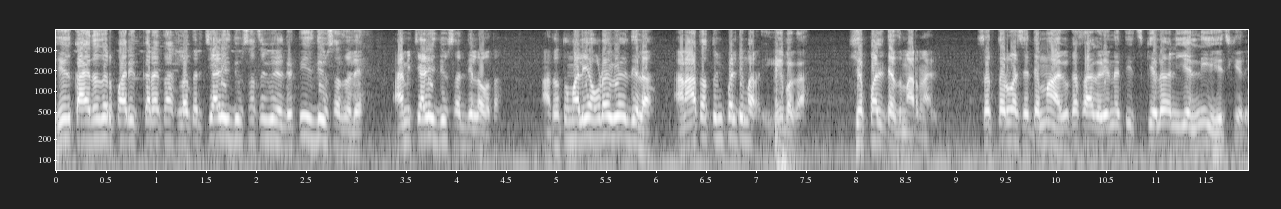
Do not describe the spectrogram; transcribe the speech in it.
हे कायदा जर पारित करायचा असला तर चाळीस दिवसाचा वेळ द्या तीस दिवसाचा द्या. आम्ही चाळीस दिवसात दिला होता. आता तुम्हाला एवढा वेळ दिला आणि आता तुम्ही पलटी मार. हे बघा हे पलट्याच मारणार. सत्तर वर्षात त्या महाविकास आघाडीनं तीच केलं आणि यांनी हेच केले.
